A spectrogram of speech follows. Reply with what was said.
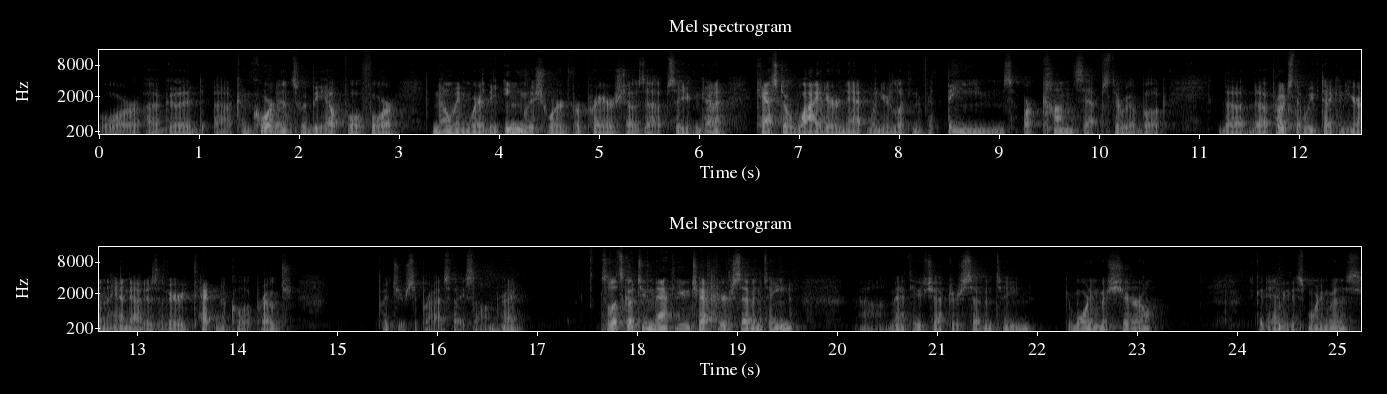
or a good uh, concordance would be helpful for knowing where the English word for prayer shows up. So you can kind of cast a wider net when you're looking for themes or concepts through a book. The, the approach that we've taken here on the handout is a very technical approach. Put your surprise face on, right? So let's go to Matthew chapter 17. Uh, Matthew chapter 17. Good morning, Miss Cheryl. It's good to have you this morning with us.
